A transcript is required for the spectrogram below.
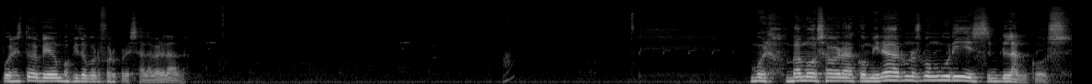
pues esto me pide un poquito por sorpresa, la verdad. Bueno, vamos ahora a combinar unos bonguris blancos.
